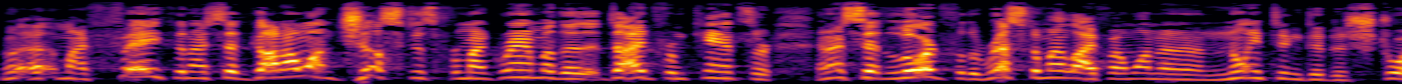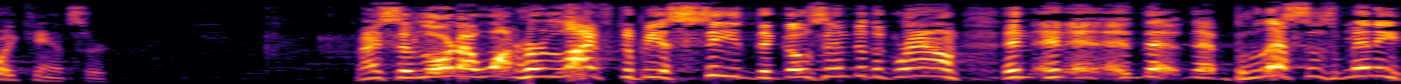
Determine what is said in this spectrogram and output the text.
uh, my faith. And I said, God, I want justice for my grandmother that died from cancer. And I said, Lord, for the rest of my life, I want an anointing to destroy cancer. And I said, Lord, I want her life to be a seed that goes into the ground and, and, and that, that blesses many.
